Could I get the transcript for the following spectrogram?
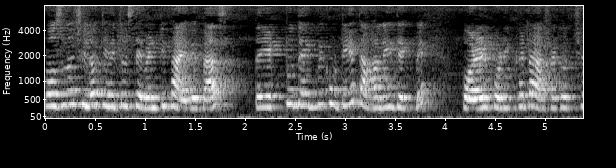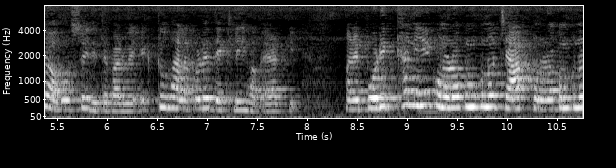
প্রশ্ন ছিল যেহেতু সেভেন্টি ফাইভে পাস তাই একটু দেখবে খুঁটিয়ে, তাহলেই দেখবে। পরের পরীক্ষাটা আশা করছি অবশ্যই দিতে পারবে। একটু ভালো করে দেখলেই হবে আর কি। মানে পরীক্ষা নিয়ে কোনো রকম কোনো চাপ, কোনো রকম কোনো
